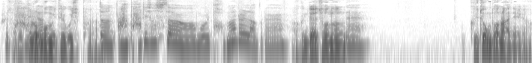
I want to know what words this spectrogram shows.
그 저도 그런 몸이 되고 싶어요. 아 마르셨어요. 뭘 더 마르려 그래. 아 근데 저는 네, 그 정도는 아니에요.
